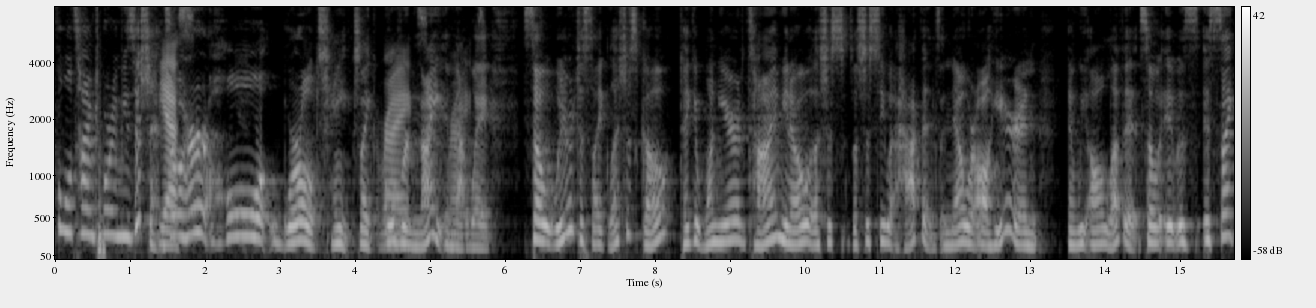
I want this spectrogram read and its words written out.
full time touring musician. Yes. So her whole world changed like right, overnight in right. that way so we were just like let's just go take it one year at a time you know let's just let's just see what happens. And now we're all here and and we all love it. So it was it's like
